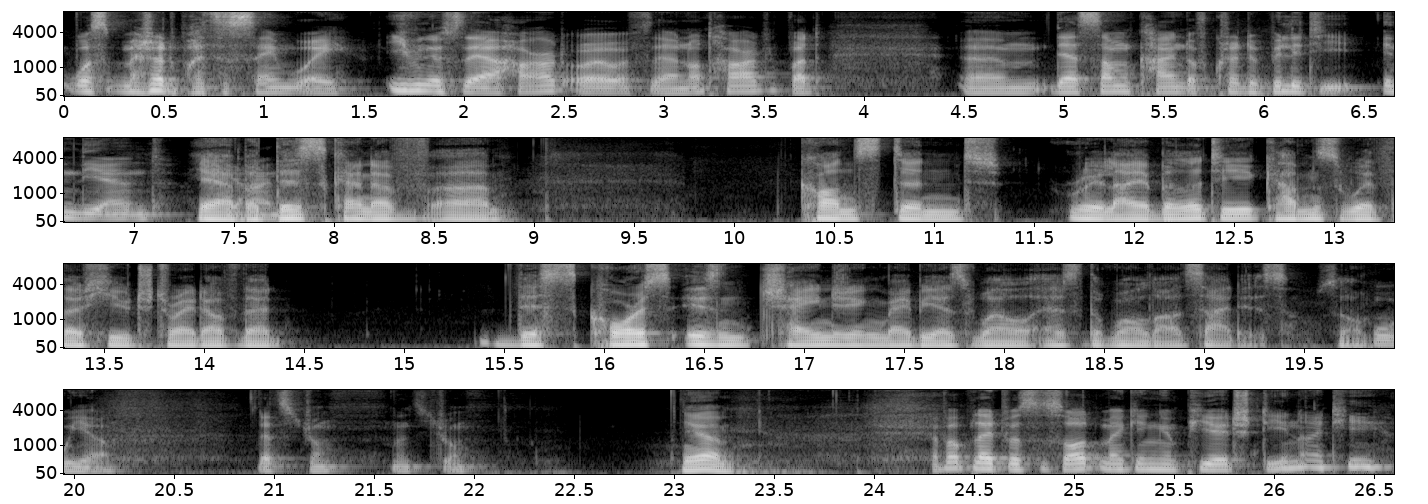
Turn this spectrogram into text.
was measured by the same way, even if they are hard or if they are not hard. But um, there's some kind of credibility in the end. Yeah, but this kind of uh, constant reliability comes with a huge trade-off that this course isn't changing maybe as well as the world outside is. So. Oh yeah, that's true. That's true. Yeah. Ever played with the thought making a PhD in IT?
